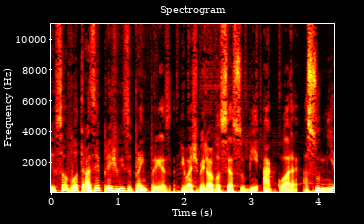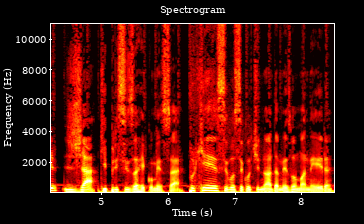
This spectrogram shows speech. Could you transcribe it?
eu só vou trazer prejuízo para a empresa. Eu acho melhor você assumir agora, assumir já que precisa recomeçar. Porque se você continuar da mesma maneira,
